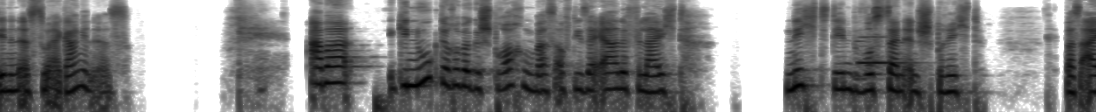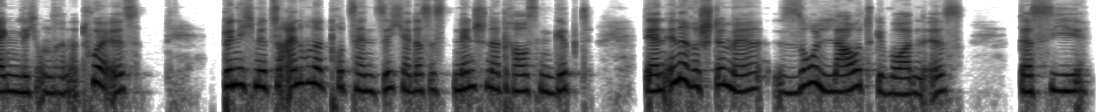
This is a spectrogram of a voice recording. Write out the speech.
denen es so ergangen ist. Aber genug darüber gesprochen, was auf dieser Erde vielleicht nicht dem Bewusstsein entspricht, was eigentlich unsere Natur ist bin ich mir zu 100 Prozent sicher, dass es Menschen da draußen gibt, deren innere Stimme so laut geworden ist, dass sie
